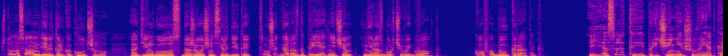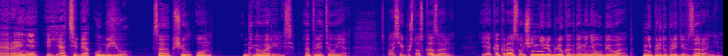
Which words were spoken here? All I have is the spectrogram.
что на самом деле только к лучшему. Один голос, даже очень сердитый, слушать гораздо приятнее, чем неразборчивый гвалт. Кофа был краток. «Если ты причинишь вред Кайрене, я тебя убью», — сообщил он. «Договорились», — ответил я. «Спасибо, что сказали. Я как раз очень не люблю, когда меня убивают, не предупредив заранее.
